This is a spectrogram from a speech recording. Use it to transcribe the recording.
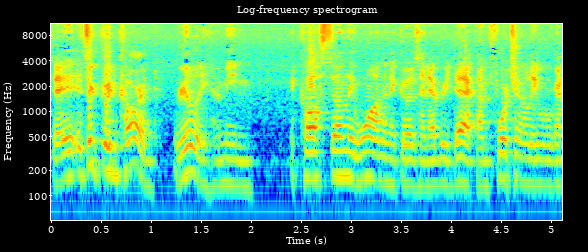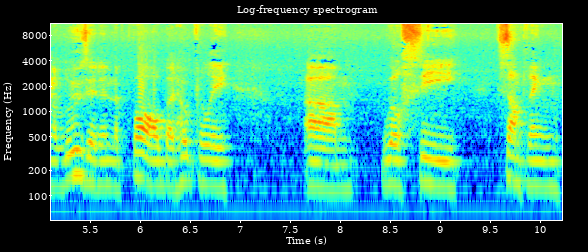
It's a good card, really. I mean, it costs only one and it goes in every deck. Unfortunately, we're going to lose it in the fall, but hopefully um, we'll see something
